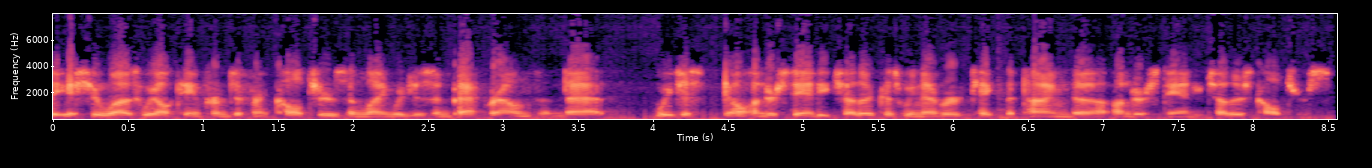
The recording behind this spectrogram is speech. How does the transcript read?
the issue was we all came from different cultures and languages and backgrounds, and that we just don't understand each other because we never take the time to understand each other's cultures.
